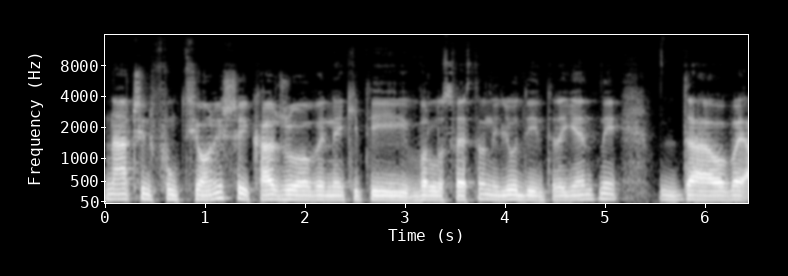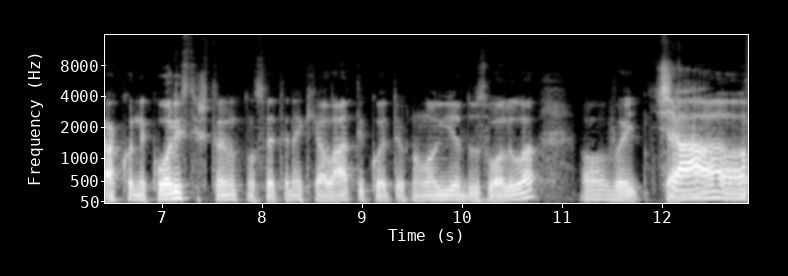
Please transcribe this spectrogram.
način funkcioniše i kažu ove, neki ti vrlo svestrani ljudi, inteligentni, da ovaj, ako ne koristiš trenutno sve te neke alate koje je tehnologija dozvolila, ovaj, Ćao.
